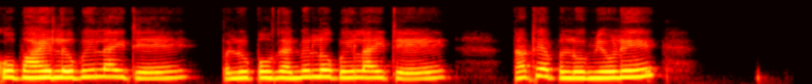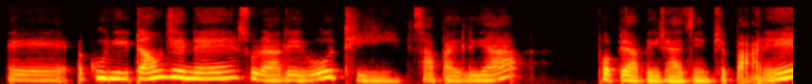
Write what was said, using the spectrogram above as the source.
ကိုဘာတွေလုပ်ပေးလိုက်တယ်ဘယ်လိုပုံစံမျိုးလုပ်ပေးလိုက်တယ်နောက်ထပ်ဘယ်လိုမျိုးလေးအဲအကူအညီတောင်းခြင်းတယ်ဆိုတာလေးကိုဒီစာပိုက်လေးကဖော်ပြပေးထားခြင်းဖြစ်ပါတယ်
